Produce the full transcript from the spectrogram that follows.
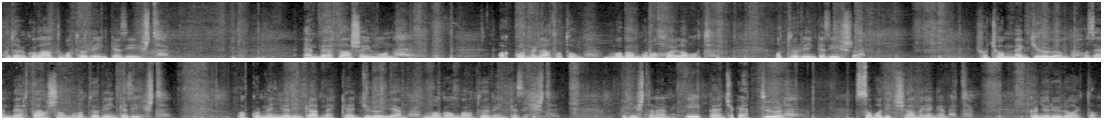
hogy amikor látom a törvénykezést embertársaimon, akkor megláthatom magamban a hajlamot a törvénykezésre. És hogyha meggyűlölöm az embertársamban a törvénykezést, akkor mennyivel inkább meg kell gyűlöljem magamban a törvénykezést. Hogy Istenem, éppen csak ettől szabadítsál meg engemet. Könyörű rajtam,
